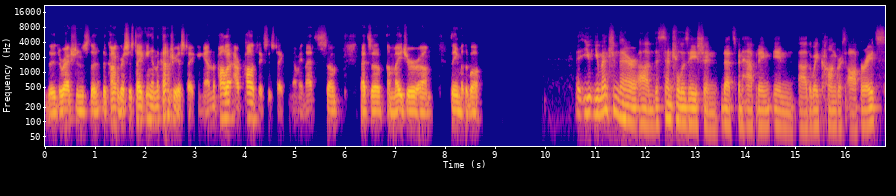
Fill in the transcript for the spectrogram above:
the directions the, the Congress is taking and the country is taking and the poli- our politics is taking. I mean that's um, that's a, a major um, theme of the book. Uh, You, you mentioned there um, the centralization that's been happening in uh, the way Congress operates.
